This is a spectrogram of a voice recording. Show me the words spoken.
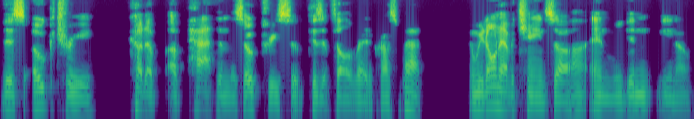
this oak tree, cut up a path in this oak tree, so because it fell right across the path, and we don't have a chainsaw, and we didn't, you know,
